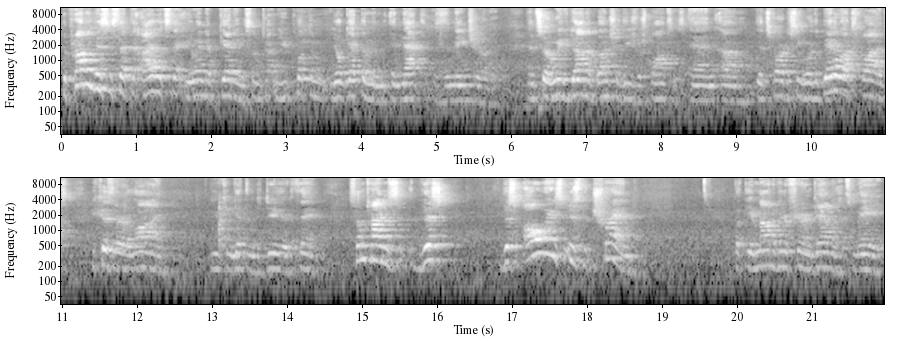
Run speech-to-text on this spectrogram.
the problem is, is that the islets that you end up getting, sometimes you put them, you'll get them, and, and that is the nature of it. And so we've done a bunch of these responses, and um, it's hard to see where the beta lux 5s, because they're aligned, you can get them to do their thing. Sometimes this, this always is the trend, but the amount of interferon gamma that's made,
